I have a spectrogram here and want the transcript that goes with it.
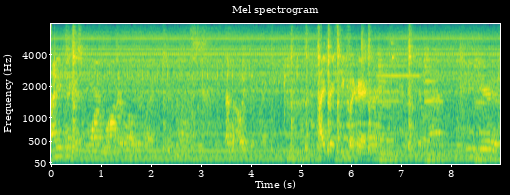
I need to take this warm water while we play. That's always good, right? Hydrates you quicker. Easier to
